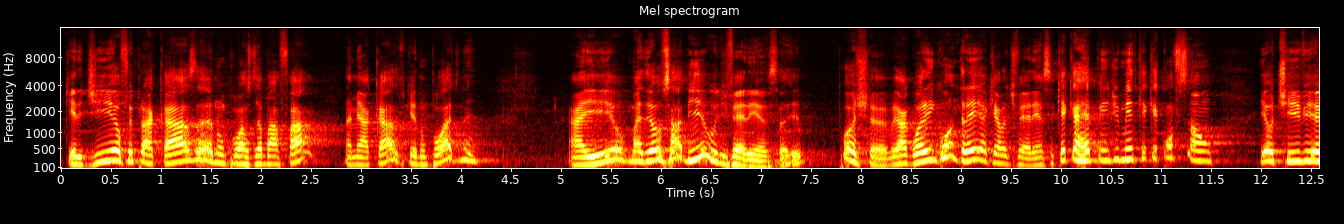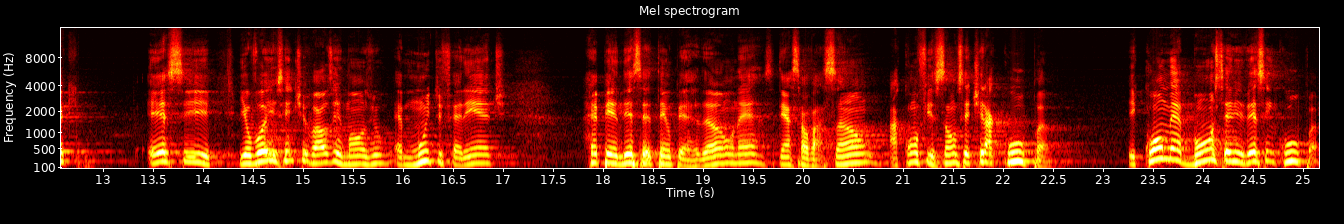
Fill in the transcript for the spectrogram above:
Aquele dia eu fui para casa, não posso desabafar na minha casa, porque não pode, né? Aí, eu, mas eu sabia a diferença. Poxa, agora eu encontrei aquela diferença. O que é arrependimento, o que é confissão? Eu tive esse, e eu vou incentivar os irmãos, viu? É muito diferente. Arrepender, você tem o perdão, né? Você tem a salvação. A confissão, você tira a culpa. E como é bom você viver sem culpa.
